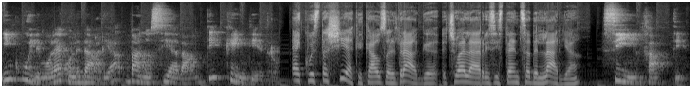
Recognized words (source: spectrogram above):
in cui le molecole d'aria vanno sia avanti che indietro. È questa scia che causa il drag, cioè la resistenza dell'aria? Sì, infatti.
